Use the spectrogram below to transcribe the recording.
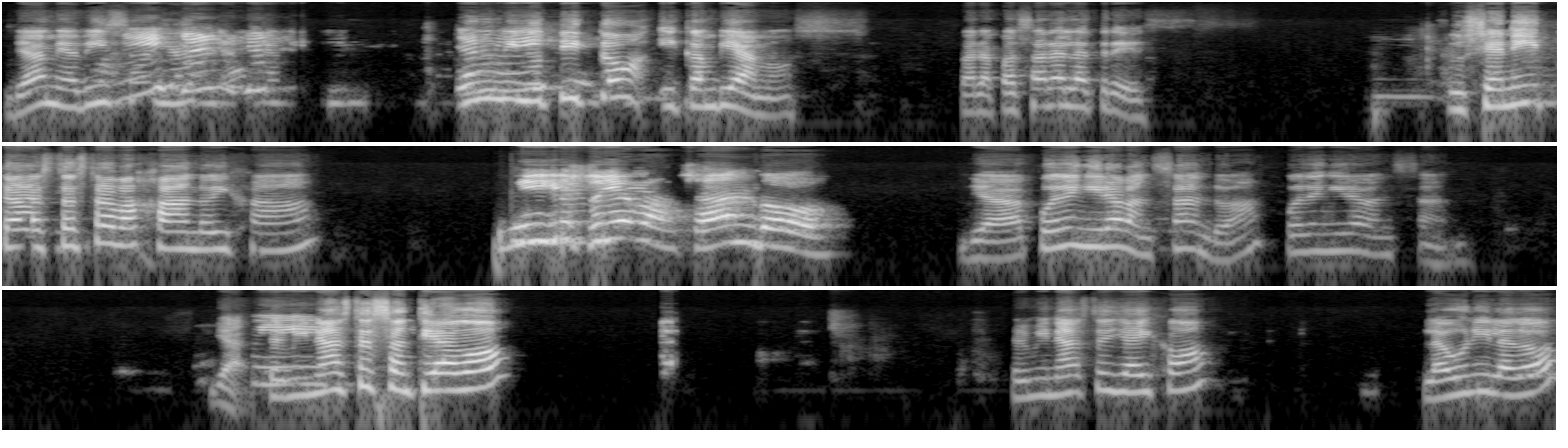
¿Ya? ¿Me avisan? Sí, Un minutito y cambiamos para pasar a la 3. Lucianita, ¿estás trabajando, hija? Sí, yo estoy avanzando. Ya, pueden ir avanzando, ¿ah? Pueden ir avanzando. Ya, ¿terminaste, Santiago? ¿Terminaste ya, hijo? ¿La 1 y la 2?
